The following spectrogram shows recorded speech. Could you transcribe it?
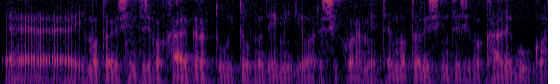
eh, il motore di sintesi vocale gratuito, uno dei migliori sicuramente, il motore di sintesi vocale Google.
